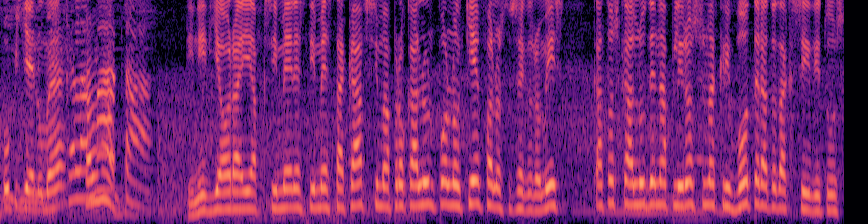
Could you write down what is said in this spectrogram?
Πού πηγαίνουμε, Καλαμάτα. Την ίδια ώρα, οι αυξημένες τιμές στα καύσιμα προκαλούν πονοκέφαλο στους εκδρομή, καθώς καλούνται να πληρώσουν ακριβότερα το ταξίδι τους.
